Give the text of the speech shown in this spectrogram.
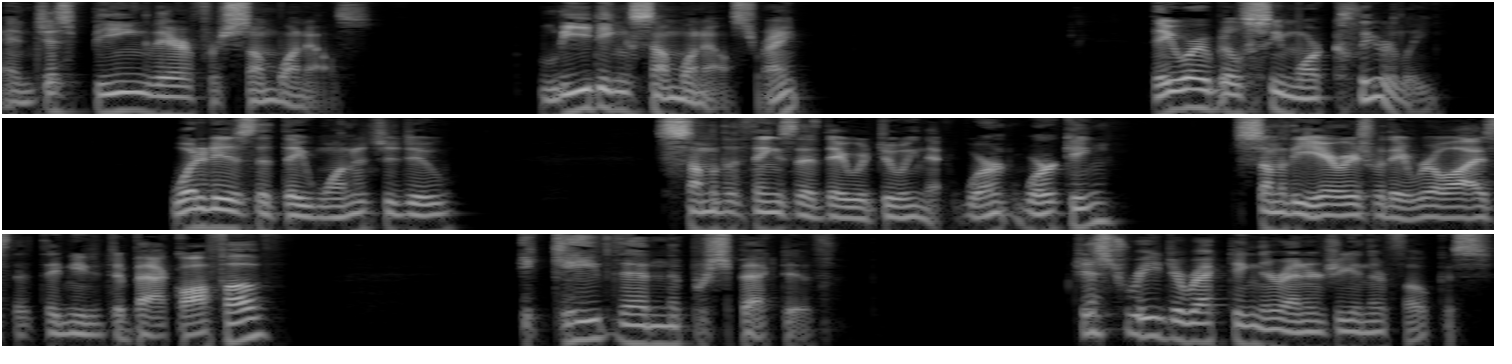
and just being there for someone else, leading someone else, right? They were able to see more clearly what it is that they wanted to do, some of the things that they were doing that weren't working, some of the areas where they realized that they needed to back off of. It gave them the perspective, just redirecting their energy and their focus,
